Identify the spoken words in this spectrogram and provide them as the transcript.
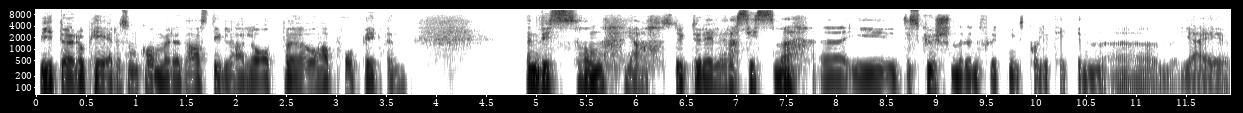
hvite europeere som kommer, da stiller alle opp eh, og har påpekt den en viss sånn, ja, strukturell rasisme eh, i diskursen rundt flyktningpolitikken. Eh, jeg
